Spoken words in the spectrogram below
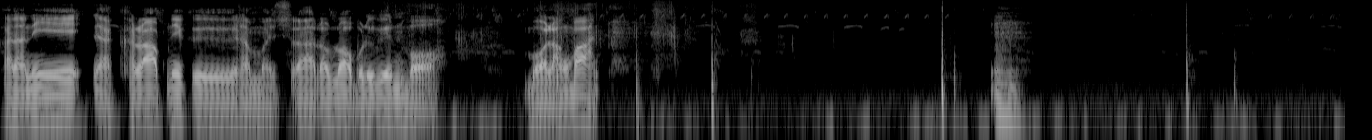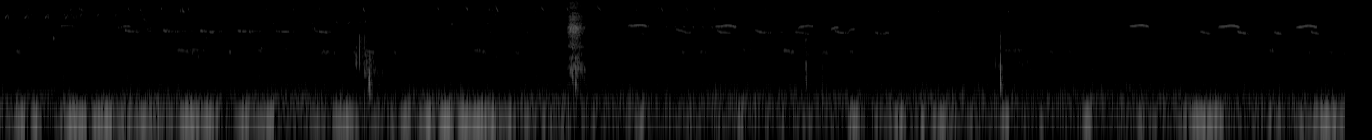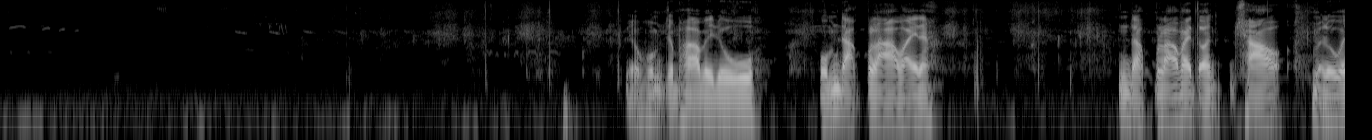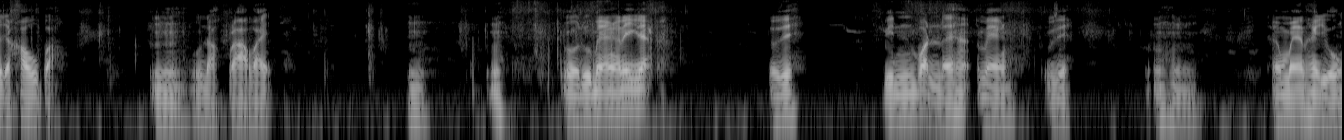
ขณะนี้นะครับนี่คือธรรมชาติรอบๆบริเวณบ่อบ่อหลังบ้าน อืม เดี๋ยวผมจะพาไปดู ผมดักปลาไว้นะผมดักปลาไว้ตอนเช้า ไม่รู้ว่าจะเข้าเปล่า อืมผมดักปลาไว้ อืมอืมโอ้ดูแมงอันนี้อีกแล้วดูสิ บินว่อนเลยฮะ แมง ดูสิ อือหือทั้งแมงทั้งยุง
